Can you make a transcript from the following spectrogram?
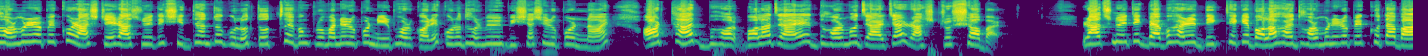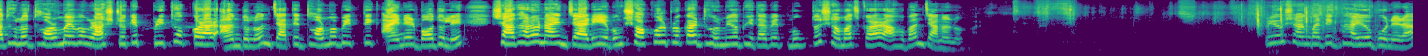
ধর্মনিরপেক্ষ রাষ্ট্রে রাজনৈতিক সিদ্ধান্তগুলো তথ্য এবং প্রমাণের উপর নির্ভর করে, কোনো ধর্মীয় বিশ্বাসের উপর নয়। অর্থাৎ বলা যায় ধর্ম যার যার, রাষ্ট্র সবার। রাজনৈতিক ব্যবহারের দিক থেকে বলা হয় ধর্মনিরপেক্ষতা বাদ হলো ধর্ম এবং রাষ্ট্রকে পৃথক করার আন্দোলন যাতে ধর্মভিত্তিক আইনের বদলে সাধারণ আইন জারি এবং সকল প্রকার ধর্মীয় ভেদাভেদ মুক্ত সমাজ করার আহ্বান জানানো হয়। প্রিয় সাংবাদিক ভাই ও বোনেরা,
